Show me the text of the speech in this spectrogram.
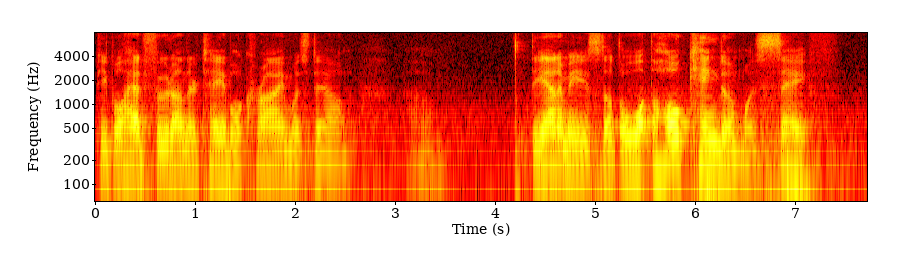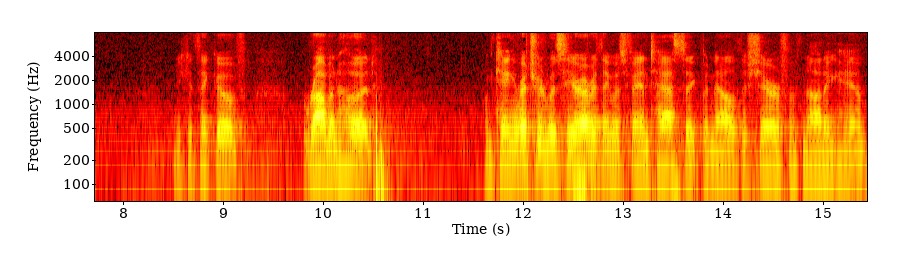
People had food on their table, crime was down. Um, the enemies, the, the, the whole kingdom was safe. You can think of Robin Hood. When King Richard was here, everything was fantastic, but now that the sheriff of Nottingham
